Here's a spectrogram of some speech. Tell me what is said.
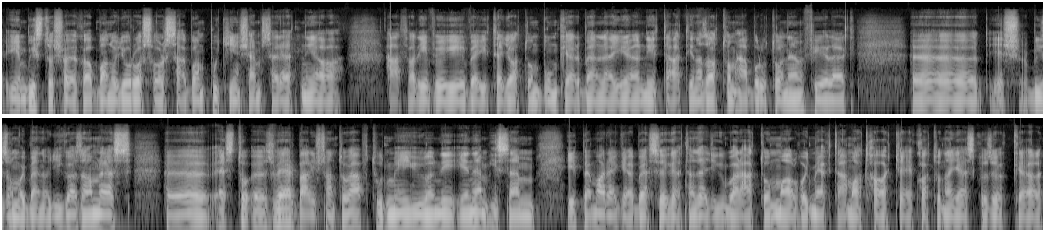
én biztos vagyok abban, hogy Oroszországban Putyin sem szeretné a hátralévő éveit egy atombunkerben leélni, tehát én az atomháborútól nem félek, és bízom, hogy benne, hogy igazam lesz. Ez, to, ez verbálisan tovább tud mélyülni. Én nem hiszem, éppen ma reggel beszélgettem az egyik barátommal, hogy megtámadhatja katonai eszközökkel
